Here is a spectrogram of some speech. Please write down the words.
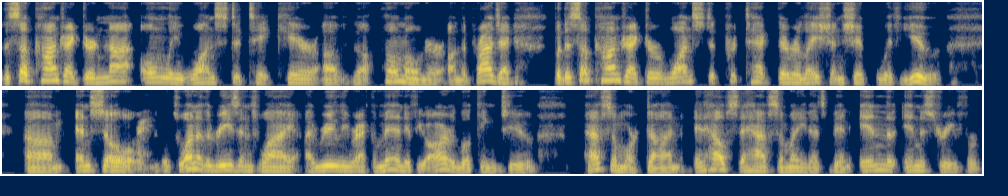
the subcontractor not only wants to take care of the homeowner on the project, but the subcontractor wants to protect their relationship with you. Um, and so right. it's one of the reasons why I really recommend if you are looking to have some work done, it helps to have somebody that's been in the industry for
